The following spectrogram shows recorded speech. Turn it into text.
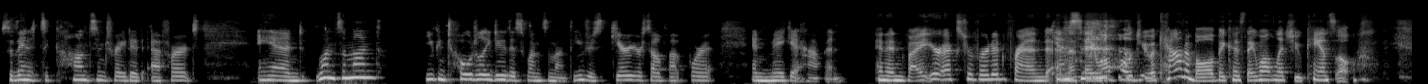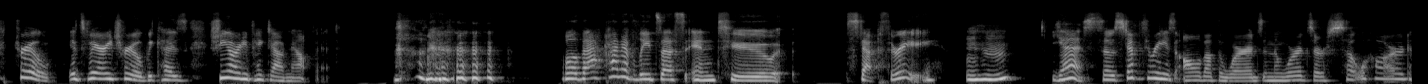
So then it's a concentrated effort and once a month you can totally do this once a month. You just gear yourself up for it and make it happen and invite your extroverted friend yes. and then they will hold you accountable because they won't let you cancel. True. It's very true because she already picked out an outfit. well, that kind of leads us into step 3 Mm-hmm. Yes. So step three is all about the words, and the words are so hard.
